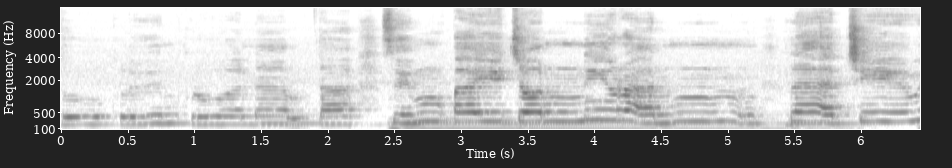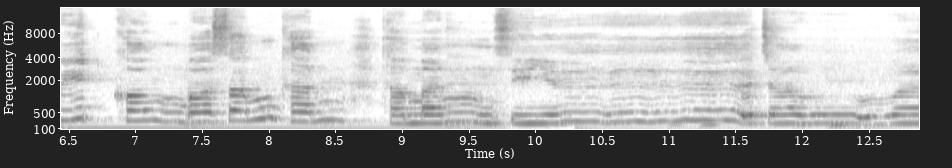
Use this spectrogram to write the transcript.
ถูกลืมกลัวน้ำตา ซึมไปจนนิรันดร์แลกชีวิตคงบ่สำคัญ ถ้ามันสิยื เจ้าไว้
